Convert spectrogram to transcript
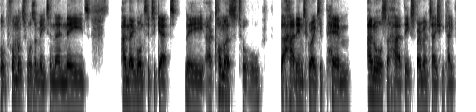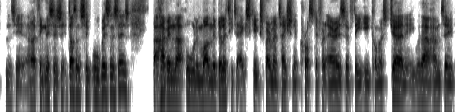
poor performance, wasn't meeting their needs, and they wanted to get the uh, commerce tool that had integrated PIM and also had the experimentation capability. And I think this is it doesn't suit all businesses but having that all in one, the ability to execute experimentation across different areas of the e-commerce journey without having to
